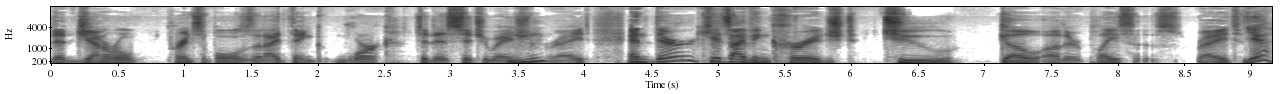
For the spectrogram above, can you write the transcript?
the general principles that I think work to this situation, Mm-hmm. right? And there are kids I've encouraged to go other places, right? yeah.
